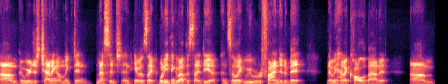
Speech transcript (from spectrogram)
Um, and we were just chatting on LinkedIn message, and he was like, "What do you think about this idea?" And so like we refined it a bit. Then we had a call about it. Um,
